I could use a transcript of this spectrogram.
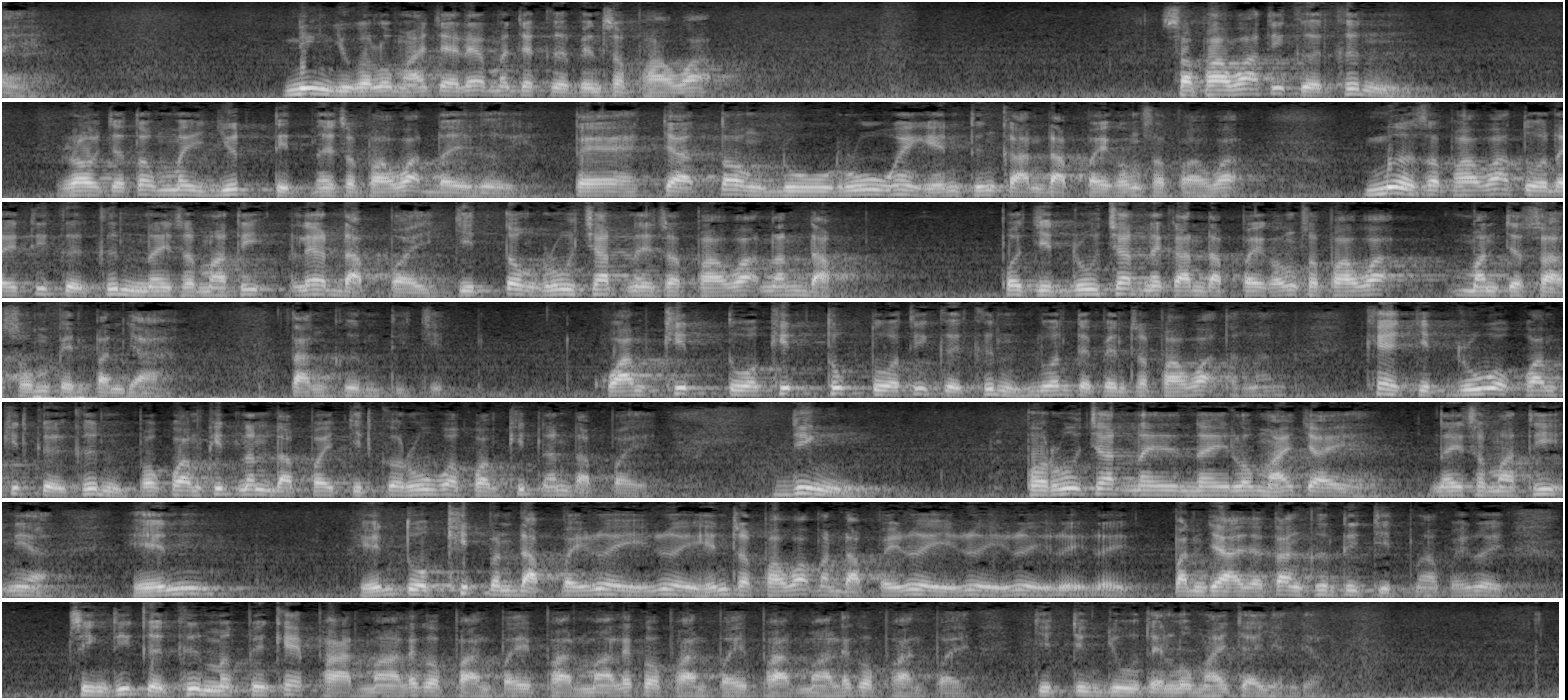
นิ่งอยู่กับลมหายใจแล้วมันจะเกิดเป็นสภาวะ สภาวะที่เกิดขึ้น เราจะต้องไม่ยึดติดในสภาวะใดเลย แต่จะต้องดูรู้ให้เห็นถึงการดับไปของสภาวะ เมื่อสภาวะตัวใดที่เกิดขึ้นในสมาธิแล้วดับไป จิตต้องรู้ชัดในสภาวะนั้นดับพอจิตรู้ชัดในการดับไปของสภาวะ มันจะสะสมเป็นปัญญาตั้งขึ้นที่จิต ความคิดตัวคิดทุกตัวที่เกิดขึ้นล้วนแต่เป็นสภาวะทั้งนั้น แค่จิตรู้ว่าความคิดเกิดขึ้นพอความคิดนั้นดับไป จิตก็รู้ว่าความคิดนั้นดับไป ยิ่งพอรู้ชัดในในลมหายใจในสมาธิเนี่ยเห็นเห็นตัวคิดมันดับไปเรื่อยเรื่อยเห็นสภาวะมันดับไปเรื่อยเรื่อยเรื่อยเรื่อยเรื่อยปัญญาจะตั้งขึ้นที่จิตมาไปเรื่อยสิ่งที่เกิดขึ้นมันเป็นแค่ผ่านมาแล้วก็ผ่านไปผ่านมาแล้วก็ผ่านไป ผ่านมาแล้วก็ผ่านไป จิตจึงอยู่แต่ลมหายใจอย่างเดียว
